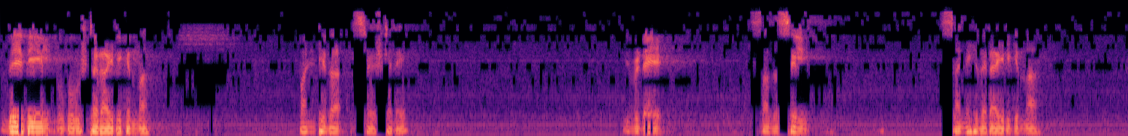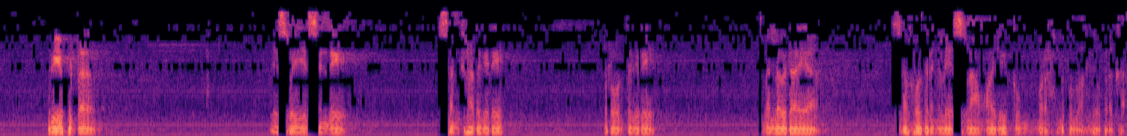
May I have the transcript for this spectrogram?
വേദിയിൽ ഉപവിഷ്ടരായിരിക്കുന്ന പണ്ഡിത ശ്രേഷ്ഠരെ ഇവിടെ സദസ്സിൽ സന്നിഹിതരായിരിക്കുന്ന പ്രിയപ്പെട്ട എസ് വൈ എസിന്റെ സംഘാടകരെ പ്രവർത്തകരെ നല്ലവരായ സഹോദരങ്ങളെ അസ്സാം വലൈക്കും വറഹമത്തല്ലാഹി വാത്ത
